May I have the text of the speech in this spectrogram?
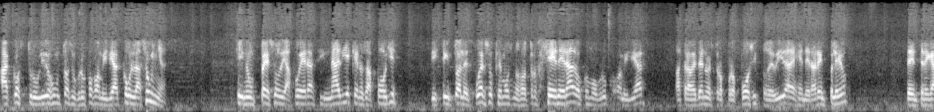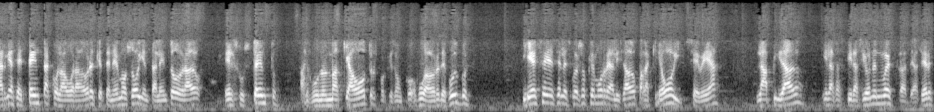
ha construido junto a su grupo familiar con las uñas sin un peso de afuera, sin nadie que nos apoye, distinto al esfuerzo que hemos nosotros generado como grupo familiar a través de nuestro propósito de vida de generar empleo, de entregarle a 70 colaboradores que tenemos hoy en Talento Dorado el sustento, algunos más que a otros porque son jugadores de fútbol. Y ese es el esfuerzo que hemos realizado para que hoy se vea lapidado y las aspiraciones nuestras de hacer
